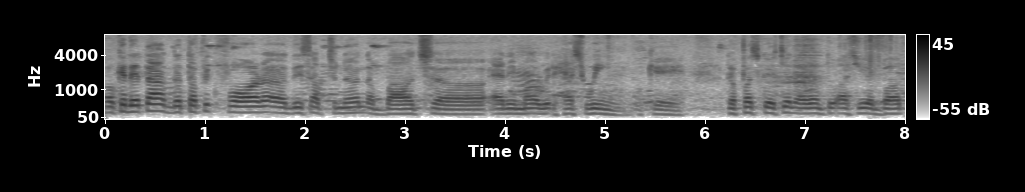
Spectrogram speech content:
Okay, Data. The topic for uh, this afternoon about uh, animal with has wing. Okay. The first question I want to ask you about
